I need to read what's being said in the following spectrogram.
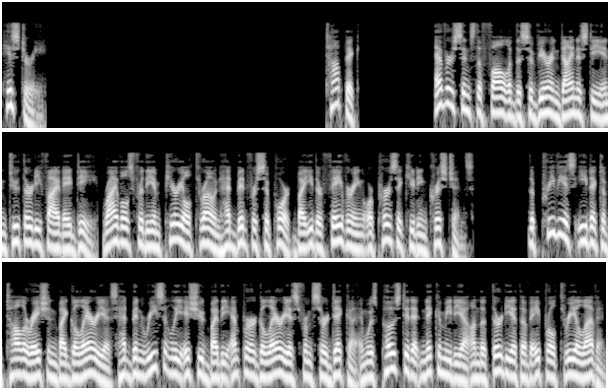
History Ever since the fall of the Severan dynasty in 235 AD, rivals for the imperial throne had bid for support by either favoring or persecuting Christians. The previous Edict of Toleration by Galerius had been recently issued by the Emperor Galerius from Serdica and was posted at Nicomedia on 30 April 311.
